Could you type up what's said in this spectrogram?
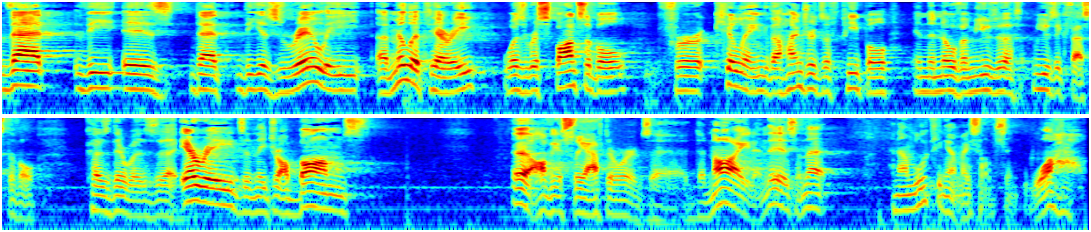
that the is that the Israeli uh, military was responsible for killing the hundreds of people in the Nova Music, Music Festival because there was uh, air raids and they dropped bombs. Uh, obviously, afterwards, uh, denied and this and that. And I'm looking at myself saying, wow,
